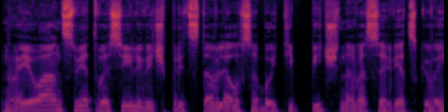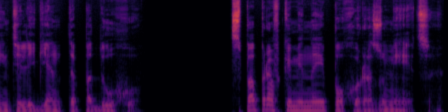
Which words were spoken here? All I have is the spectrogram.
Но Иоанн Свет Васильевич представлял собой типичного советского интеллигента по духу. С поправками на эпоху, разумеется.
